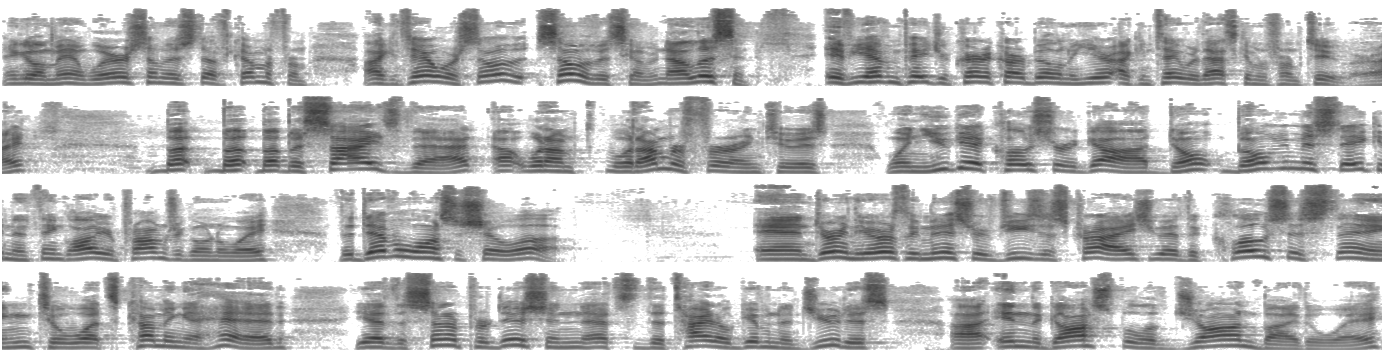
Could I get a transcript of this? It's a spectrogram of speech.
and go, man, where is some of this stuff coming from? I can tell you where some of, it, some of it's coming from. Now, listen, if you haven't paid your credit card bill in a year, I can tell you where that's coming from too, all right? But but but besides that, uh, what I'm what I'm referring to is when you get closer to God, don't don't be mistaken and think all your problems are going away. The devil wants to show up. And during the earthly ministry of Jesus Christ, you had the closest thing to what's coming ahead. You had the son of perdition. That's the title given to Judas uh, in the Gospel of John, by the way.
